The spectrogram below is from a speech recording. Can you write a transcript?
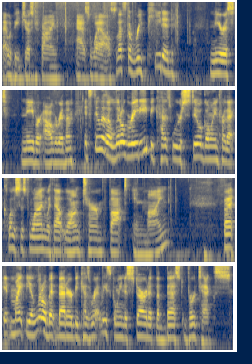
That would be just fine as well. So that's the repeated nearest neighbor algorithm. It still is a little greedy because we're still going for that closest one without long-term thought in mind. But it might be a little bit better because we're at least going to start at the best vertex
